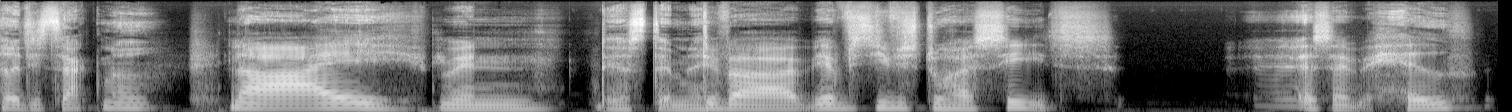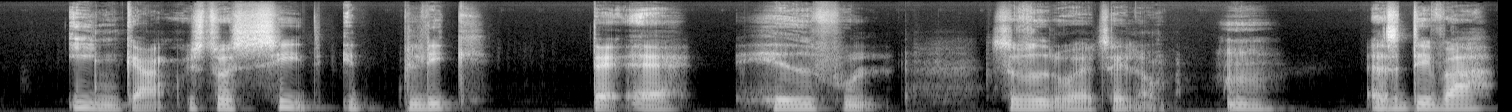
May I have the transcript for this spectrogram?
Havde de sagt noget? Nej, men... Det er stemning. Det var, jeg vil sige, hvis du har set altså had en gang, hvis du har set et blik, der er hadefuld, så ved du, hvad jeg taler om. Mm. Altså, det var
